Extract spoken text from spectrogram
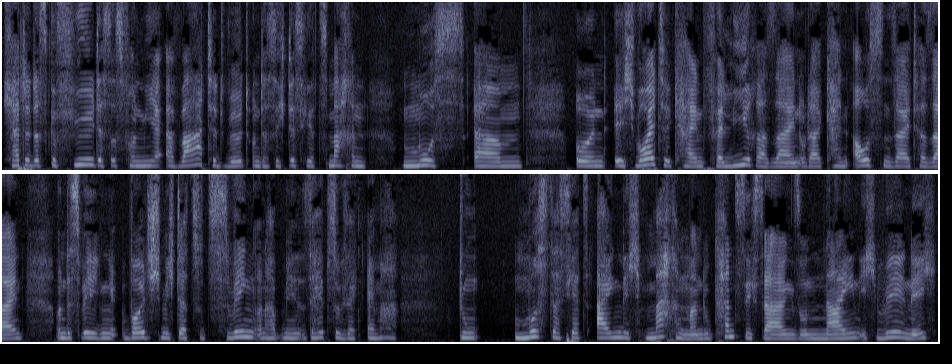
Ich hatte das Gefühl, dass es von mir erwartet wird und dass ich das jetzt machen muss. Ähm, und ich wollte kein Verlierer sein oder kein Außenseiter sein. Und deswegen wollte ich mich dazu zwingen und habe mir selbst so gesagt, Emma, du musst das jetzt eigentlich machen, Mann. Du kannst nicht sagen, so nein, ich will nicht.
